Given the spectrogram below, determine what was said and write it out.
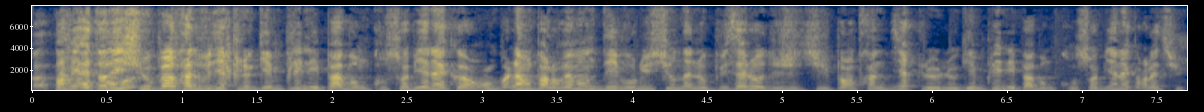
Euh, par mais contre, attendez, en je suis pas en train de vous dire que le gameplay n'est pas bon, qu'on soit bien d'accord. On- Là, on parle vraiment d'évolution d'un opus à l'autre. Je suis pas en train de dire que le, le gameplay n'est pas bon, qu'on soit bien d'accord là-dessus.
